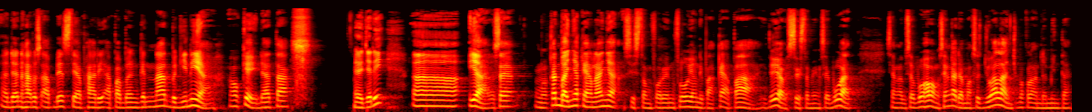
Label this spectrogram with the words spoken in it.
dan harus update setiap hari. Apa benar begini ya? Oke, okay, data. Ya jadi uh, ya saya kan banyak yang nanya sistem foreign flow yang dipakai apa? Itu ya sistem yang saya buat. Saya nggak bisa bohong. Saya nggak ada maksud jualan. Cuma kalau anda minta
